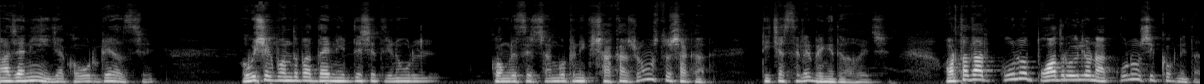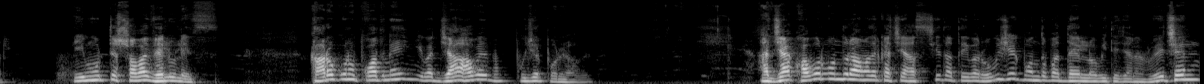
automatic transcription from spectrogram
না জানিয়েই যা খবর উঠে আসছে, অভিষেক বন্দ্যোপাধ্যায়ের নির্দেশে তৃণমূল কংগ্রেসের সাংগঠনিক শাখা, সমস্ত শাখা টিচার সেলের ভেঙে দেওয়া হয়েছে। অর্থাৎ আর কোনো পদ রইল না, কোনো শিক্ষক নেতার। এই মুহূর্তে সবাই ভ্যালুলেস কারও কোনো পদ নেই, এবার যা হবে পুজোর পরে হবে। আর যা খবর বন্ধুরা আমাদের কাছে আসছে, তাতে এবার অভিষেক বন্দ্যোপাধ্যায়ের লবিতে যারা রয়েছেন,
